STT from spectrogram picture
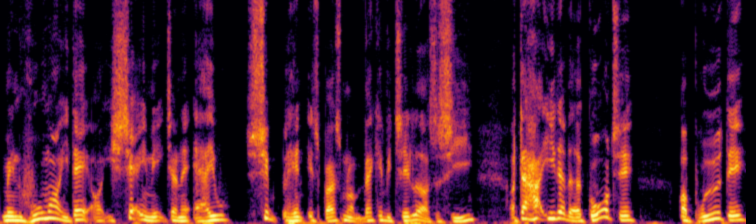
Men humor i dag, og især i medierne, er jo simpelthen et spørgsmål om, hvad kan vi tillade os at sige? Og der har I da været gode til at bryde det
